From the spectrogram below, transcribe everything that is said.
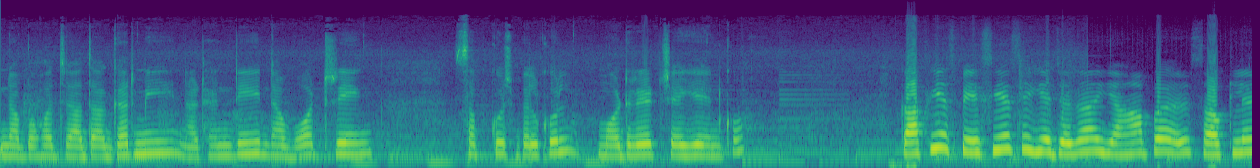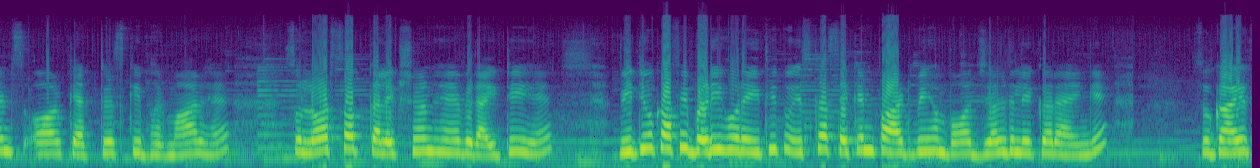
ना बहुत ज़्यादा गर्मी, ना ठंडी, ना वाटरिंग सब कुछ बिल्कुल मॉडरेट चाहिए इनको। काफ़ी स्पेसियस है ये जगह। यहाँ पर सॉकलेंट्स और कैक्टस की भरमार है। सो लॉट्स ऑफ़ कलेक्शन है वैरायटी है। वीडियो काफ़ी बड़ी हो रही थी तो इसका सेकंड पार्ट भी हम बहुत जल्द लेकर आएँगे। सो गाइस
